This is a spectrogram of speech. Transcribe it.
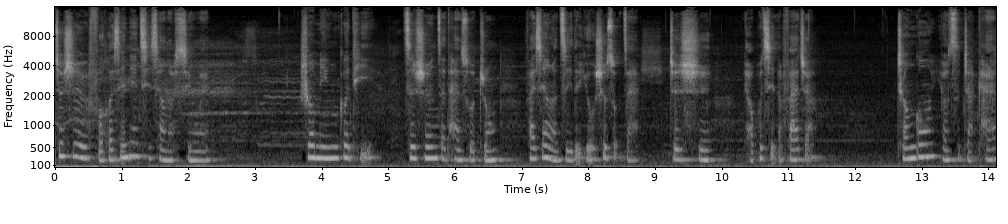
就是符合先天倾向的行为，说明个体。自身在探索中发现了自己的优势所在，这是了不起的发展，成功由此展开。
